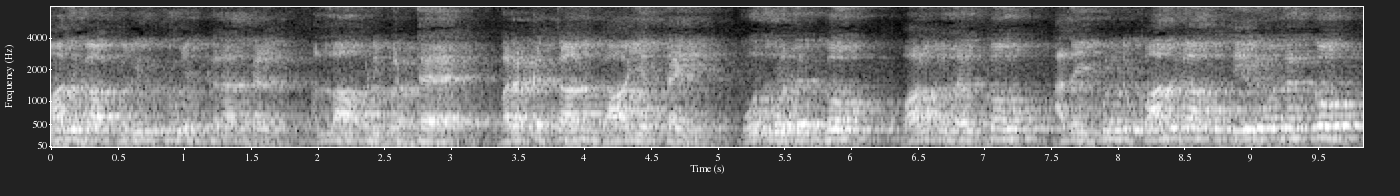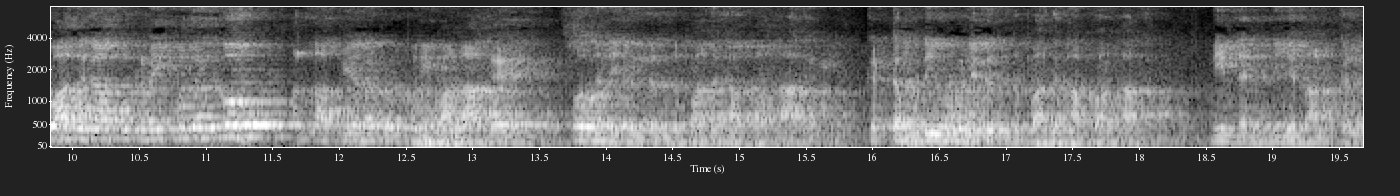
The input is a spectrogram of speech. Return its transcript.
பாதுகாப்பு இருக்கும் என்கிறார்கள். அல்லாஹ் அப்படிப்பட்ட வரக்கத்தான இந்த ஆயத்தை ஓதுவதற்கும் வாழ்வதற்கும் அதை கொண்டு பாதுகாப்பு தேடுவதற்கும் பாதுகாப்பு கிடைப்பதற்கும் அல்லாஹ் பேரருள் புரிவானாக. சோதனைகளிலிருந்து பாதுகாப்பானாக. கெட்ட முடிவுகளிலிருந்து பாதுகாப்பானாக. நீண்ட நெடிய நாட்கள்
